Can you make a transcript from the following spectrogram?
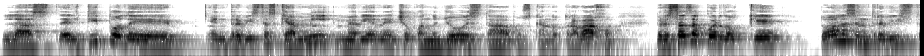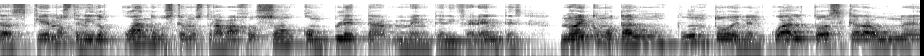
las, el tipo de entrevistas que a mí me habían hecho cuando yo estaba buscando trabajo. Pero estás de acuerdo que Todas las entrevistas que hemos tenido cuando buscamos trabajo son completamente diferentes. No hay como tal un punto en el cual todas y cada una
